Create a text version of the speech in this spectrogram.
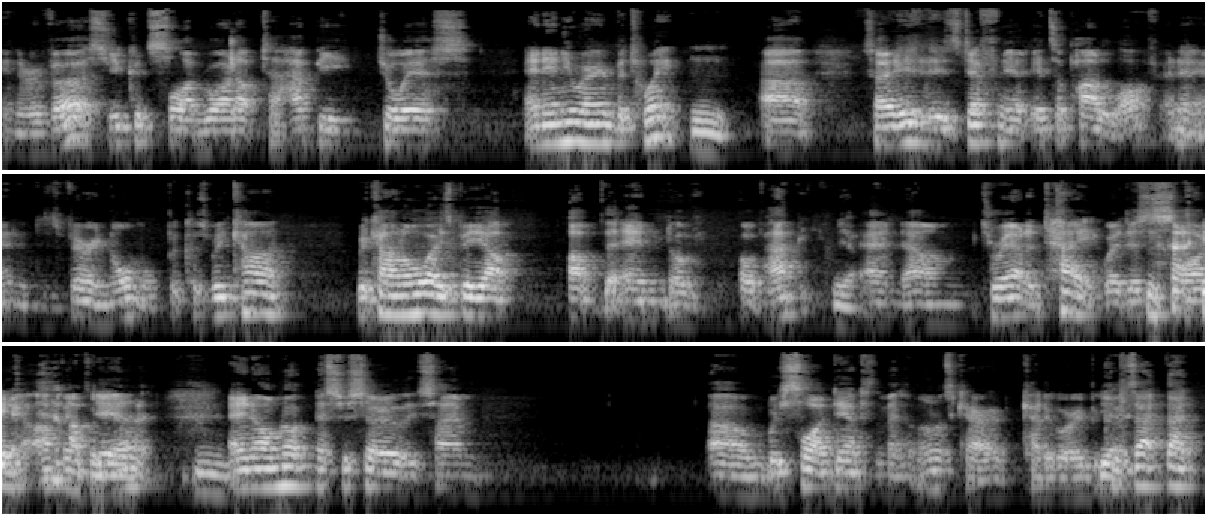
in the reverse, you could slide right up to happy, joyous, and anywhere in between. Mm. Uh, so it is definitely it's a part of life, and, and it's very normal because we can't we can't always be up up the end of. Of happy, Yeah. and um, throughout a day we're just sliding Yeah, up and up and down. down. Mm. And I'm not necessarily saying um, we slide down to the mental illness category because that, that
